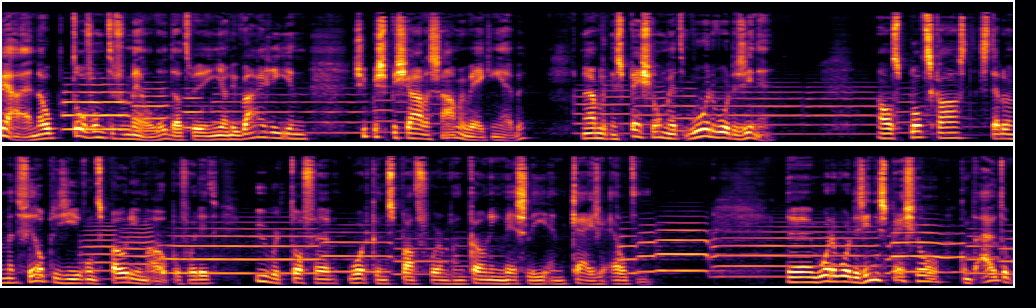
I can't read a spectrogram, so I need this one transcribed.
Oh ja, en ook tof om te vermelden dat we in januari een super speciale samenwerking hebben. Namelijk een special met Woorden worden zinnen. Als Plotscast stellen we met veel plezier ons podium open voor dit uber toffe woordkunstplatform van Koning Wesley en Keizer Elton. De Woorden worden zinnen special komt uit op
